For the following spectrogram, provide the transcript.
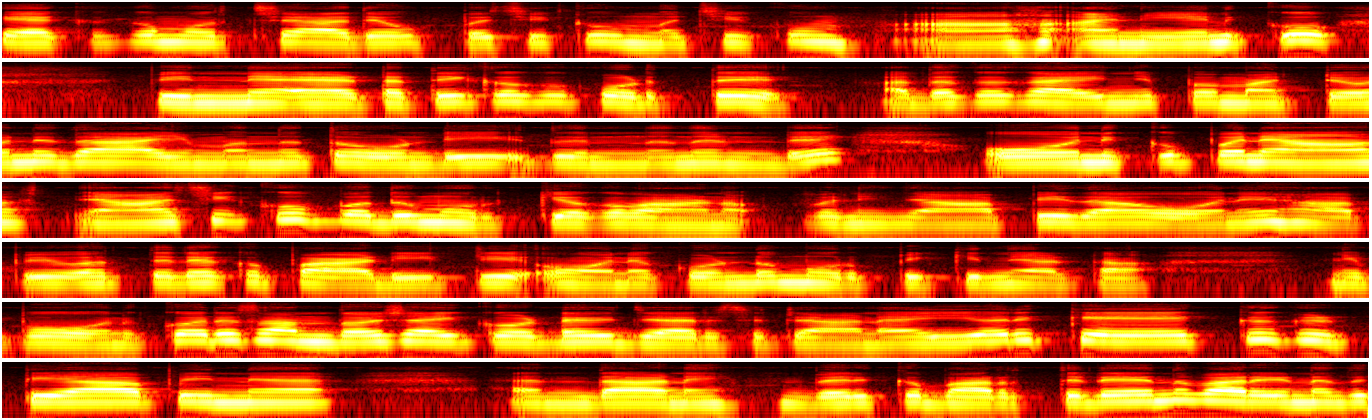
കേക്കൊക്കെ മുറിച്ച് ആദ്യം ഉപ്പച്ചിക്കും ഉമ്മച്ചിക്കും ആ അനിയനിക്കും പിന്നെ ഏട്ടത്തേക്കൊക്കെ കൊടുത്ത് അതൊക്കെ കഴിഞ്ഞിപ്പോൾ മറ്റോൻ ഇത് അയിമന്ന് തോണ്ടി തിന്നുന്നുണ്ട്. ഓനിക്കിപ്പോൾ ഞാ ഞാച്ചിക്കും ഇപ്പോൾ ഇത് മുറിക്കൊക്കെ വേണം. അപ്പം ഞാപ്പി ഇതാ ഓന് ഹാപ്പി ബർത്ത്ഡേ ഒക്കെ പാടിയിട്ട് ഓനെ കൊണ്ട് മുറിപ്പിക്കുന്ന കേട്ടോ. ഇനിയിപ്പോൾ ഓനക്കൊരു സന്തോഷമായിക്കോട്ടെ വിചാരിച്ചിട്ടാണ്. ഈ ഒരു കേക്ക് കിട്ടിയാൽ പിന്നെ എന്താണ്? ഇവർക്ക് ബർത്ത്ഡേ എന്ന് പറയുന്നത്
